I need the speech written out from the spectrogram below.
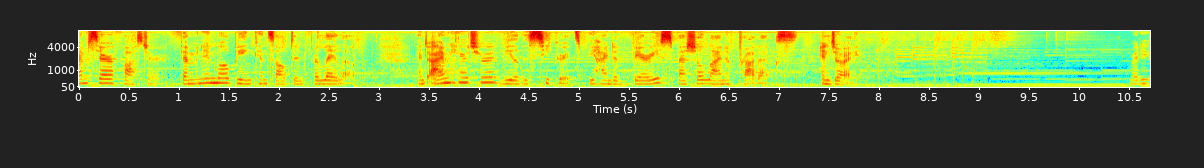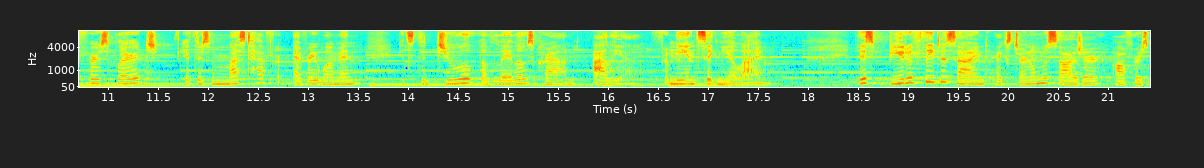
I'm Sarah Foster, Feminine Wellbeing Consultant for Lelo, and I'm here to reveal the secrets behind a very special line of products. Enjoy! Ready for a splurge? If there's a must-have for every woman, it's the jewel of Lelo's crown, Alia, from the Insignia line. This beautifully designed external massager offers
